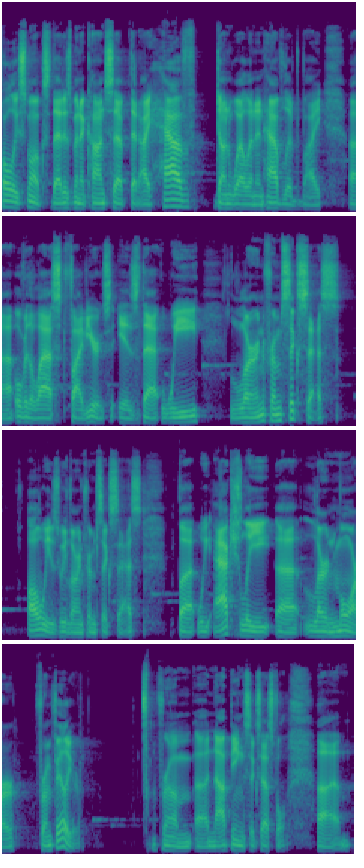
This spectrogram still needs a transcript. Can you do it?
holy smokes, that has been a concept that I have done well in and have lived by uh, over the last five years is that we learn from success always we learn from success, but we actually uh, learn more from failure, from uh, not being successful. Um,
